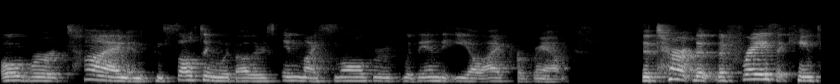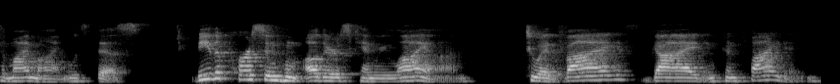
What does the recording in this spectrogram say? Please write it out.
over time and consulting with others in my small group within the ELI program, the term, the, the phrase that came to my mind was this, be the person whom others can rely on to advise, guide, and confide in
